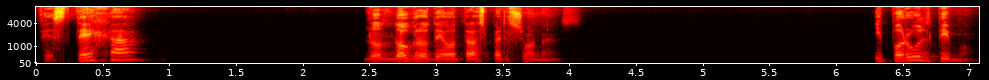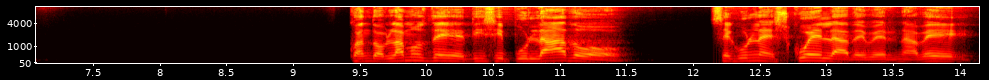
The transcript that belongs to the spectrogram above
Festeja los logros de otras personas. Y por último, cuando hablamos de discipulado según la escuela de Bernabé,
